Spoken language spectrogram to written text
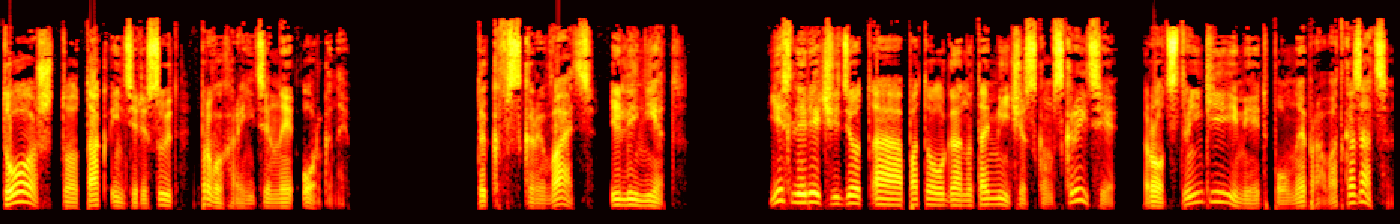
То, что так интересует правоохранительные органы. Так вскрывать или нет? Если речь идет о патологоанатомическом вскрытии, родственники имеют полное право отказаться.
